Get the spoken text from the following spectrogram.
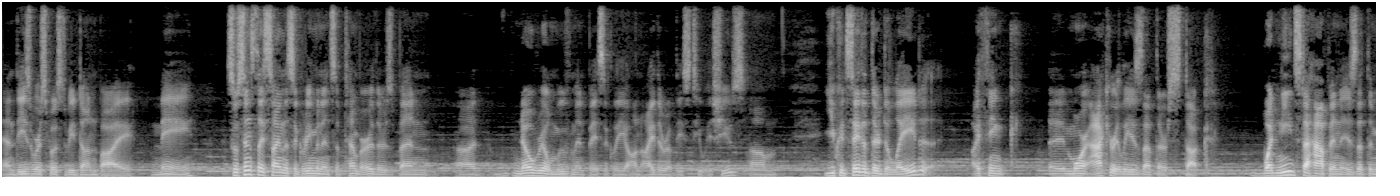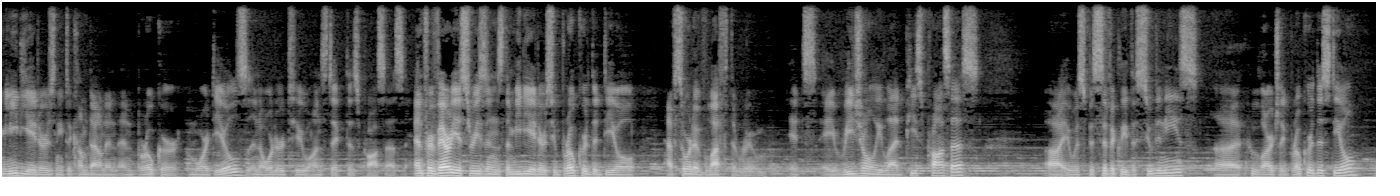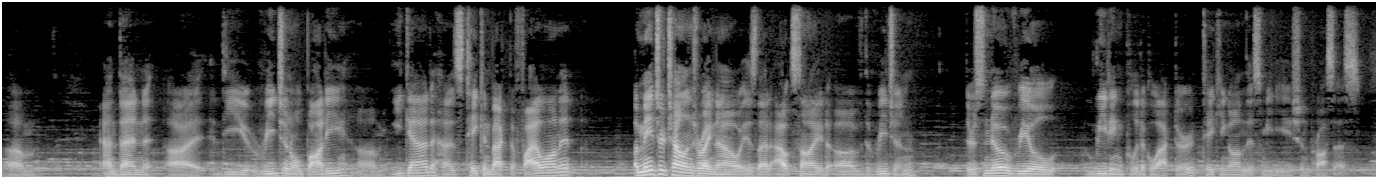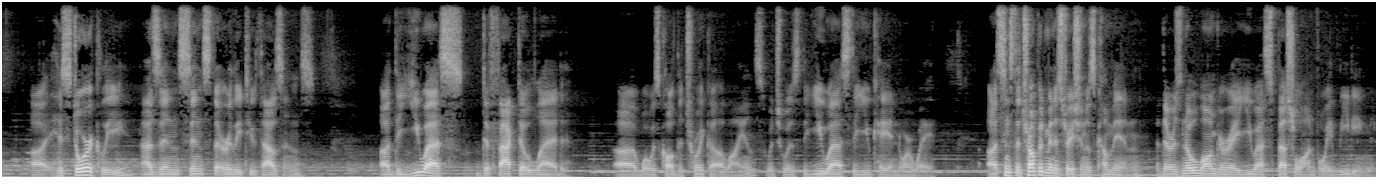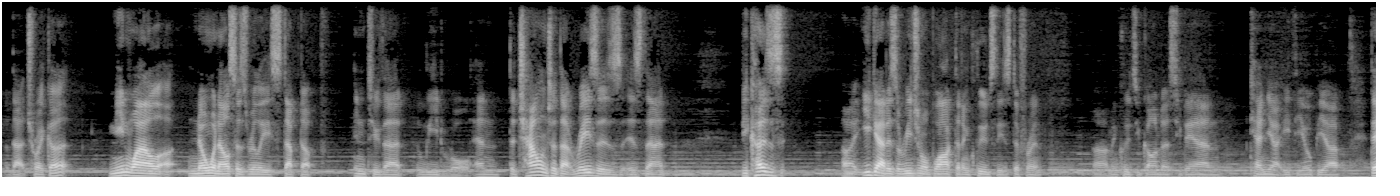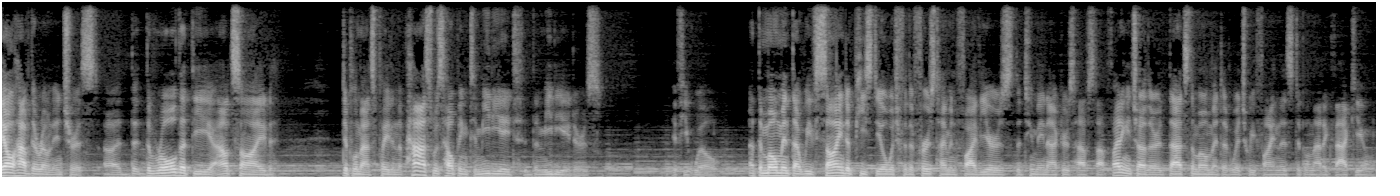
And these were supposed to be done by May. So since they signed this agreement in September, there's been uh, no real movement basically on either of these two issues. Um, you could say that they're delayed. I think uh, more accurately is that they're stuck. What needs to happen is that the mediators need to come down and, and, broker more deals in order to unstick this process. And for various reasons, the mediators who brokered the deal have sort of left the room. It's a regionally led peace process. Uh, it was specifically the Sudanese uh, who largely brokered this deal. Um, and then uh, the regional body, um, IGAD, has taken back the file on it. A major challenge right now is that outside of the region, there's no real leading political actor taking on this mediation process. Uh, historically, as in since the early 2000s, uh, the US de facto led uh, what was called the Troika Alliance, which was the US, the UK, and Norway. Uh, since the Trump administration has come in, there is no longer a U.S. special envoy leading that troika. Meanwhile, uh, no one else has really stepped up into that lead role. And the challenge that that raises is that because uh, IGAD is a regional bloc that includes these different, um, includes Uganda, Sudan, Kenya, Ethiopia, they all have their own interests. Uh, the, the role that the outside diplomats played in the past was helping to mediate the mediators if you will. At the moment that we've signed a peace deal, which for the first time in five years, the two main actors have stopped fighting each other, that's the moment at which we find this diplomatic vacuum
